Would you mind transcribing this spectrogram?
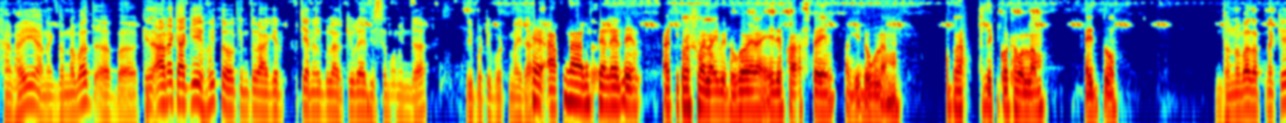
হ্যাঁ ভাই অনেক ধন্যবাদ। কি অনেক আগে হইতো কিন্তু আগের চ্যানেলগুলো আরকি উড়ায় দিছে মুমিনরা। রিপোর্ট টিপোর্ট মাইরা। হ্যাঁ আপনার চ্যানেলে আর কি কোনো সময় লাইভে ঢোকা হয় না এই যে ফার্স্ট টাইম আর কি ঢুকলাম আপনার সাথে কথা বললাম এই তো ধন্যবাদ আপনাকে।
